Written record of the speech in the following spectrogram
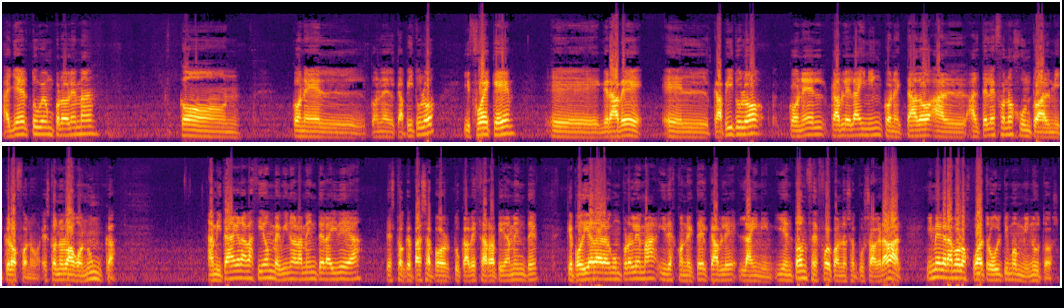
Ayer tuve un problema con, con, el, con el capítulo y fue que eh, grabé el capítulo con el cable Lightning conectado al, teléfono junto al micrófono. Esto no lo hago nunca. A mitad de grabación me vino a la mente la idea, de esto que pasa por tu cabeza rápidamente, que podía dar algún problema y desconecté el cable Lightning. Y entonces fue cuando se puso a grabar. Y me grabó los cuatro últimos minutos.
